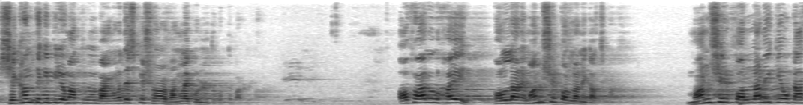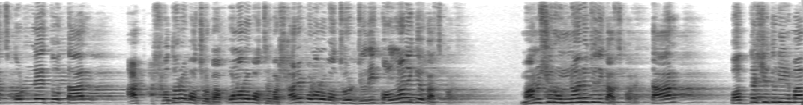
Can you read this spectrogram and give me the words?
সেখান থেকে প্রিয় মাতৃভূমি বাংলাদেশকে সোনার বাংলায় পরিণত করতে পারবেন। অফালুল খয়ের কল্যাণে, মানুষের কল্যাণে কাজ করা। মানুষের কল্যাণে কেউ কাজ করলে তো তার আট, সতেরো বছর বা পনেরো বছর বা সাড়ে পনেরো বছর যদি কল্যাণে কেউ কাজ করে। মানুষের উন্নয়নে যদি কাজ করে, তার পদ্মা সেতু নির্মাণ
